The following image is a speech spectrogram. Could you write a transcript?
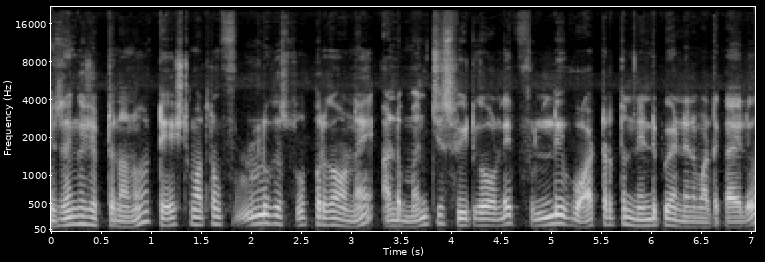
నిజంగా చెప్తున్నాను టేస్ట్ మాత్రం ఫుల్గా సూపర్గా ఉన్నాయి. అండ్ మంచి స్వీట్గా ఉండే ఫుల్లీ వాటర్తో నిండిపోయింది అనమాట కాయలు.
